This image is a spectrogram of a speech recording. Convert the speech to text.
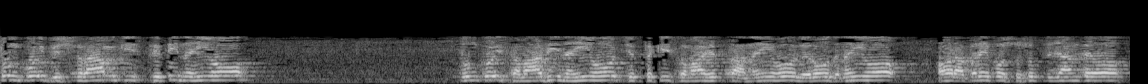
तुम कोई विश्राम की स्थिति नहीं हो, तुम कोई समाधि नहीं हो, चित्त की समाहितता नहीं हो, निरोध नहीं हो, और अपने को सुषुप्त जानते हो,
